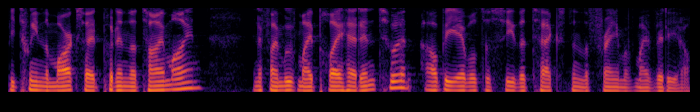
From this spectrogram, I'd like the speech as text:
between the marks I had put in the timeline. And if I move my playhead into it, I'll be able to see the text in the frame of my video.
